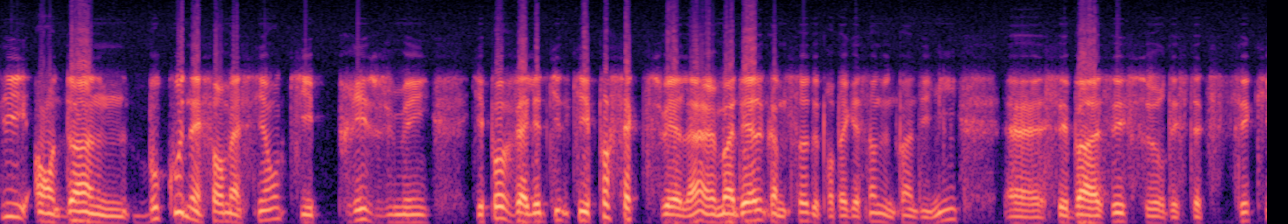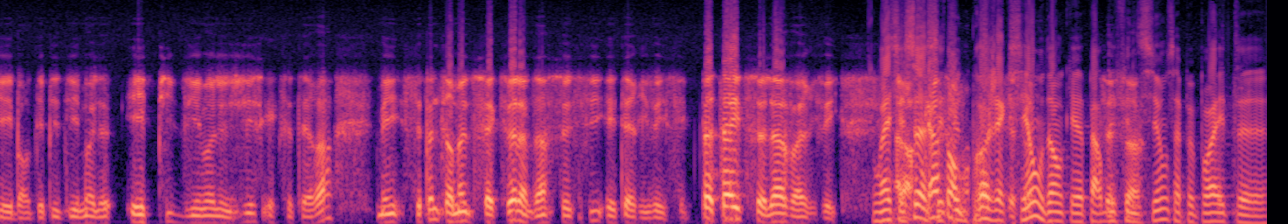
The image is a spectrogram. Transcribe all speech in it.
si on donne beaucoup d'informations qui est présumée qui n'est pas valide, qui n'est pas factuel. Hein. Un modèle comme ça de propagation d'une pandémie, euh, c'est basé sur des statistiques et bon, d'épidémiologie, etc. Mais c'est pas nécessairement du factuel en disant ceci est arrivé. C'est peut-être cela va arriver. Oui, c'est ça. C'est une projection, donc euh, par définition, ça, ne peut pas être euh,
